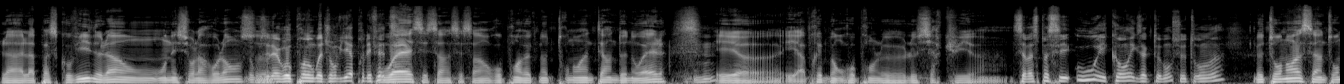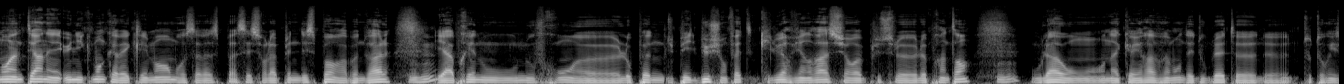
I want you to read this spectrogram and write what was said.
la, la passe Covid. Là, on, on est sur la relance. Donc vous allez reprendre au mois de janvier après les fêtes? Ouais, c'est ça, c'est ça. On reprend avec notre tournoi interne de Noël Mhm. et, et après, ben, on reprend le, le circuit. Ça va se passer où et quand exactement ce tournoi? Le tournoi, c'est un tournoi interne et uniquement qu'avec les membres. Ça va se passer sur la plaine des sports à Bonneval. Mhm. Et après, nous, nous ferons l'Open du Pays de Bûche, en fait, qui lui reviendra sur plus le, le printemps, Mhm. où là, on, on accueillera vraiment des doublettes de tout horizon.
